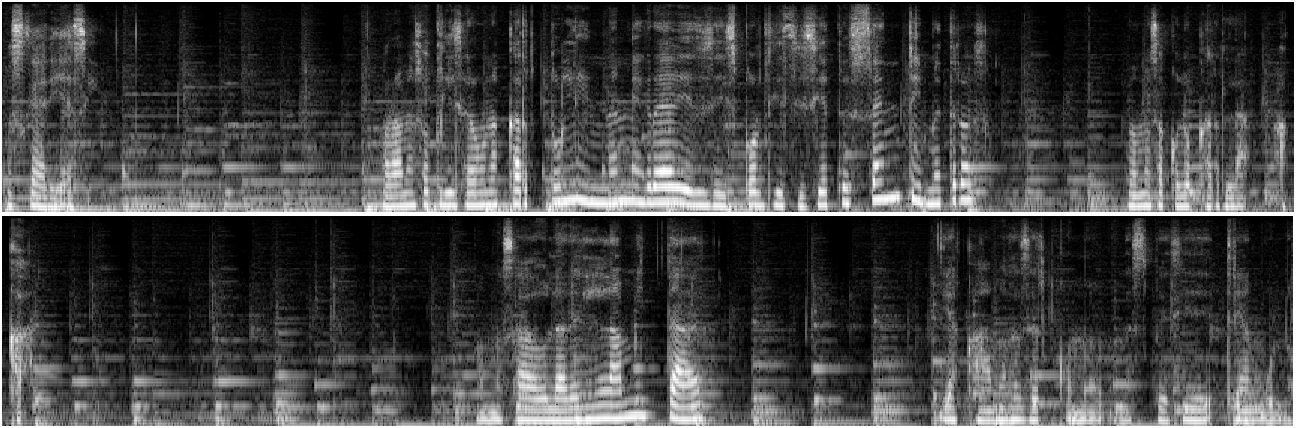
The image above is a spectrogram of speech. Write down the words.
Nos quedaría así. Ahora vamos a utilizar una cartulina negra de 16 por 17 centímetros. Vamos a colocarla acá. Vamos a doblar en la mitad y acá vamos a hacer como una especie de triángulo.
